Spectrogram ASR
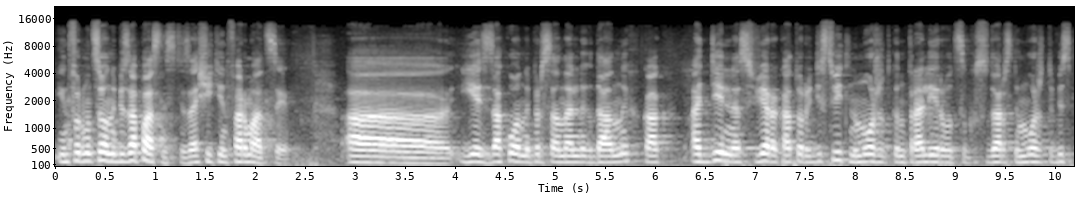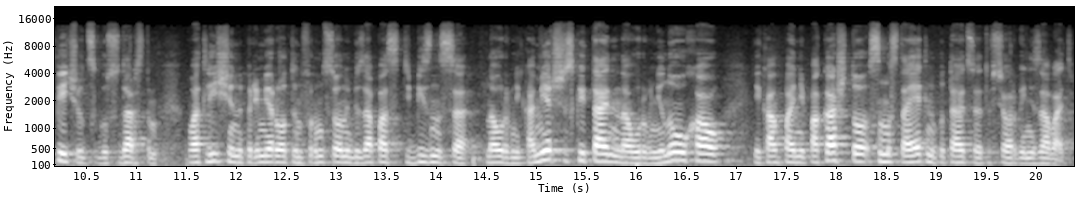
информационной безопасности, защите информации. А, есть закон о персональных данных, как отдельная сфера, которая действительно может контролироваться государством, может обеспечиваться государством, в отличие, например, от информационной безопасности бизнеса на уровне коммерческой тайны, на уровне ноу-хау, и компании пока что самостоятельно пытаются это все организовать.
